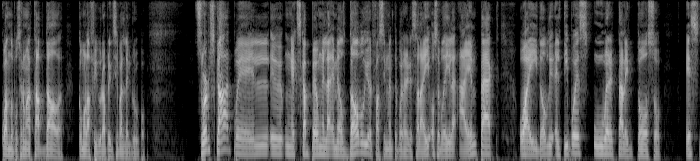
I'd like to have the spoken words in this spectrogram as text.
cuando pusieron a Top Dollar como la figura principal del grupo. Swerve Scott, pues él eh, un ex campeón en la MLW, él fácilmente puede regresar ahí, o se puede ir a Impact o a AEW. El tipo es uber talentoso. Es,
